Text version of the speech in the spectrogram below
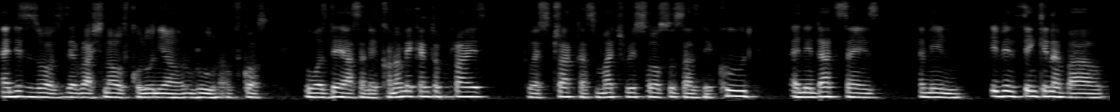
And this was the rationale of colonial rule, of course. It was there as an economic enterprise to extract as much resources as they could. And in that sense, I mean, even thinking about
